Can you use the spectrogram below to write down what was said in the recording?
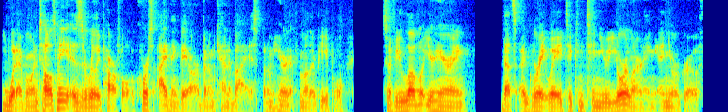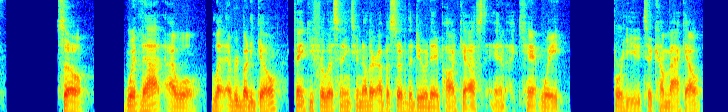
what everyone tells me is really powerful. Of course, I think they are, but I'm kind of biased, but I'm hearing it from other people. So if you love what you're hearing, that's a great way to continue your learning and your growth. So, with that, I will let everybody go. Thank you for listening to another episode of the Do a Day podcast, and I can't wait for you to come back out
